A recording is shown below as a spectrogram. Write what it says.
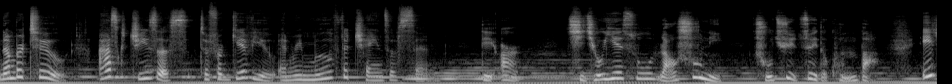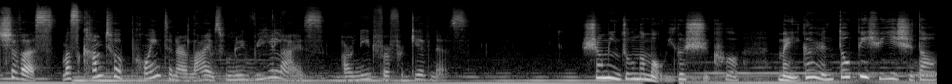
Number two, ask Jesus to forgive you and remove the chains of sin. 第二，祈求耶稣饶恕你，除去罪的捆绑。 Each of us must come to a point in our lives when we realize our need for forgiveness. 生命中的某一个时刻，每一个人都必须意识到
